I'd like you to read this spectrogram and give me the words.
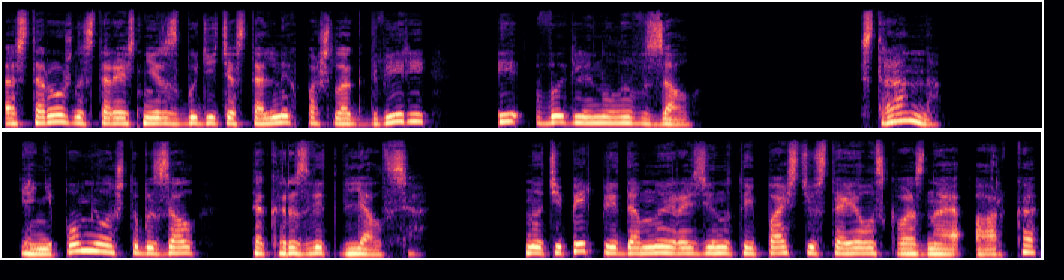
осторожно, стараясь не разбудить остальных, пошла к двери и выглянула в зал. Странно. Я не помнила, чтобы зал так разветвлялся. Но теперь передо мной разинутой пастью стояла сквозная арка,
